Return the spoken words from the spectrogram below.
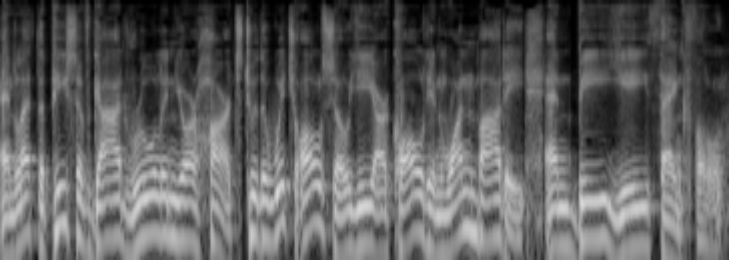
And let the peace of God rule in your hearts, to the which also ye are called in one body, and be ye thankful.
